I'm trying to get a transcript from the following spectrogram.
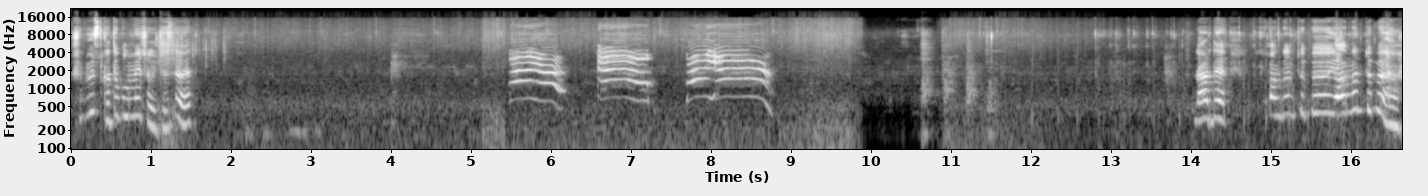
Şimdi üst katı bulmaya çalışacağız. Evet. Nerede? Yangın tüpü, yangın tüpü.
